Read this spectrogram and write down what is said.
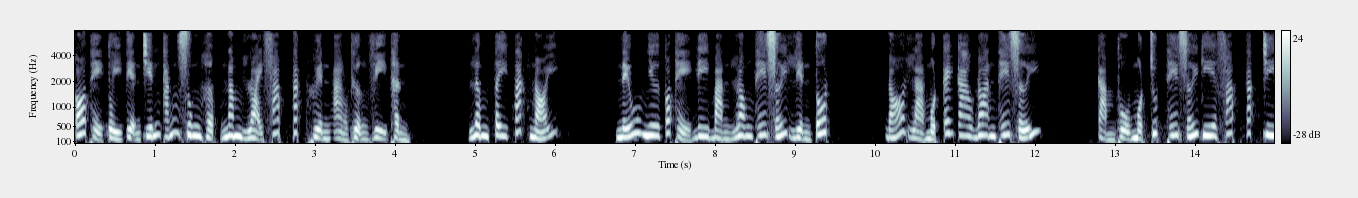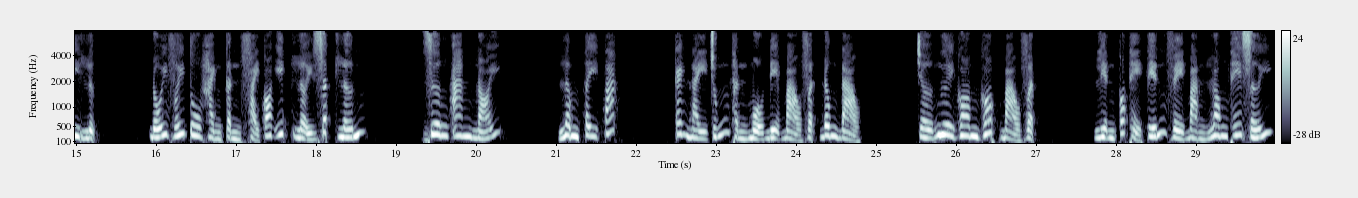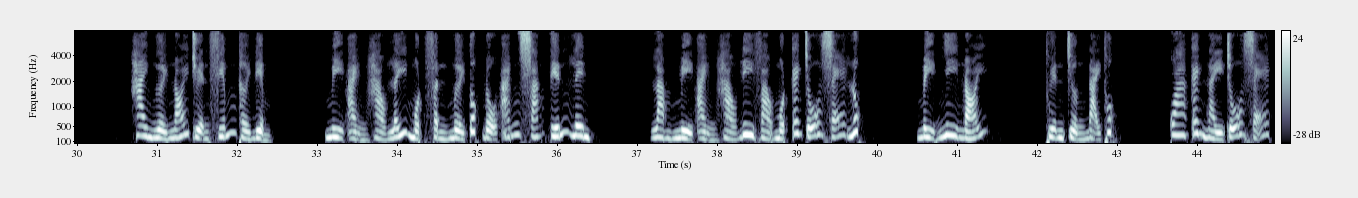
có thể tùy tiện chiến thắng dung hợp năm loại pháp tắc huyền ảo thượng vị thần. Lâm Tây Tác nói, nếu như có thể đi bàn long thế giới liền tốt, đó là một cái cao đoan thế giới. Cảm thụ một chút thế giới kia pháp tắc chi lực. Đối với tu hành cần phải có ít lợi rất lớn. Dương An nói. Lâm Tây Tác. Cái này chúng thần mộ địa bảo vật đông đảo. Chờ ngươi gom góp bảo vật. Liền có thể tiến về bàn long thế giới. Hai người nói chuyện phiếm thời điểm. Mì ảnh hào lấy một phần mười tốc độ ánh sáng tiến lên. Làm mì ảnh hào đi vào một cái chỗ rẽ lúc. Mì nhi nói. Thuyền trưởng đại thúc. Qua cái này chỗ rẽ.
